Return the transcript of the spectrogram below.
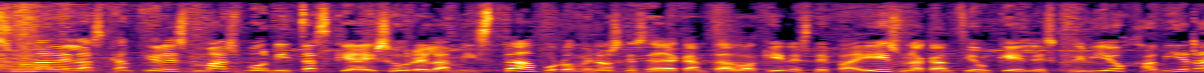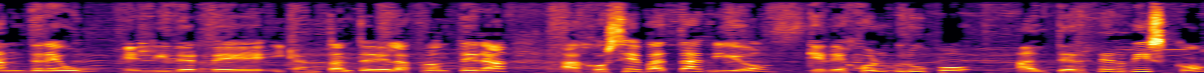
Es una de las canciones más bonitas que hay sobre la amistad, por lo menos que se haya cantado aquí en este país. Una canción que le escribió Javier Andreu, el líder de, y cantante de La Frontera, a José Bataglio, que dejó el grupo al tercer disco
